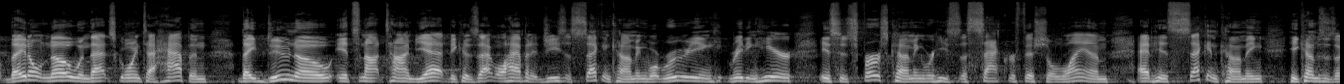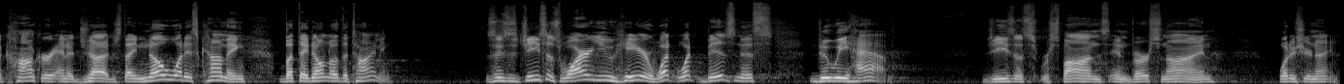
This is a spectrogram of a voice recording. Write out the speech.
they don't know when that's going to happen. They do know it's not time yet because that will happen at Jesus' second coming. What we're reading, reading here is his first coming, where he's the sacrificial lamb. At his second coming, he comes as a conqueror and a judge. They know what is coming, but they don't know the timing. He says, Jesus, why are you here? What, what business do we have? Jesus responds in verse 9, What is your name?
